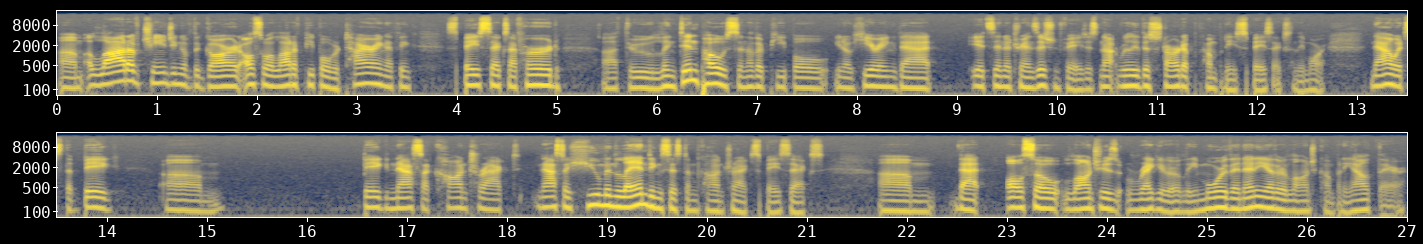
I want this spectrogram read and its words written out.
um, a lot of changing of the guard, also a lot of people retiring. I think SpaceX, I've heard uh, through LinkedIn posts and other people, you know, hearing that it's in a transition phase. It's not really the startup company SpaceX anymore. Now it's the big, um, big NASA contract, NASA human landing system contract SpaceX um, that also launches regularly, more than any other launch company out there,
